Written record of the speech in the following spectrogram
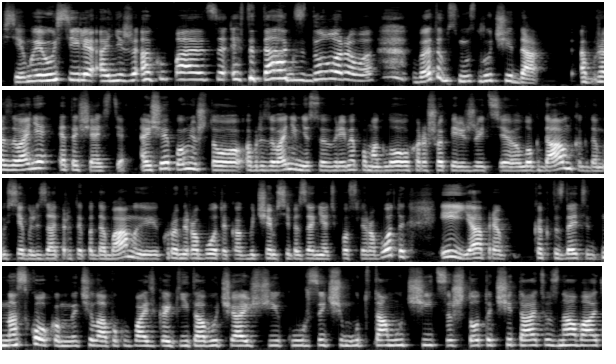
все мои усилия, они же окупаются, это так здорово. В этом случае, да, образование — это счастье. А еще я помню, что образование мне в свое время помогло хорошо пережить э, локдаун, когда мы все были заперты по домам, и кроме работы, как бы чем себя занять после работы. И я прям как-то, знаете, наскоком начала покупать какие-то обучающие курсы, чему-то там учиться, что-то читать, узнавать.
